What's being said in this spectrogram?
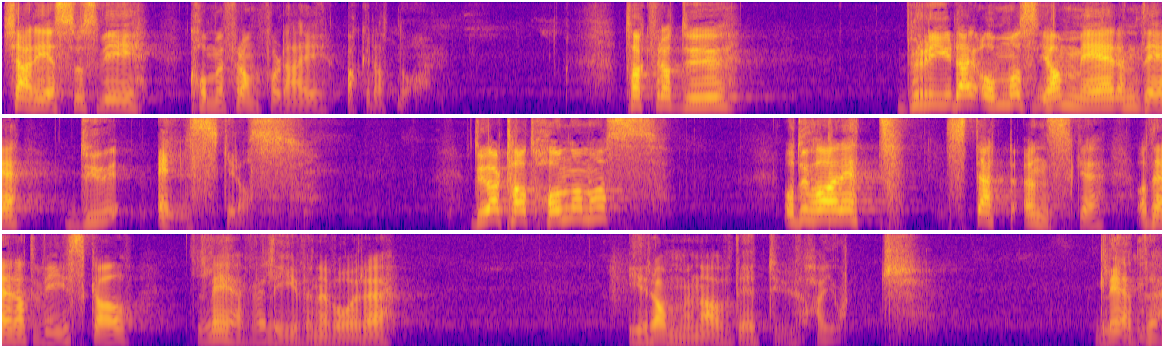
Kjære Jesus, vi kommer framfor deg akkurat nå. Takk for at du bryr deg om oss, ja, mer enn det. Du elsker oss. Du har tatt hånd om oss, og du har et sterkt ønske, og det er at vi skal leve livene våre i rammen av det du har gjort. Glede,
